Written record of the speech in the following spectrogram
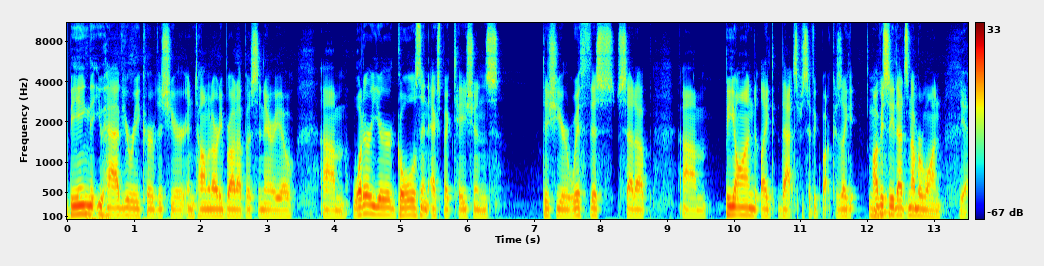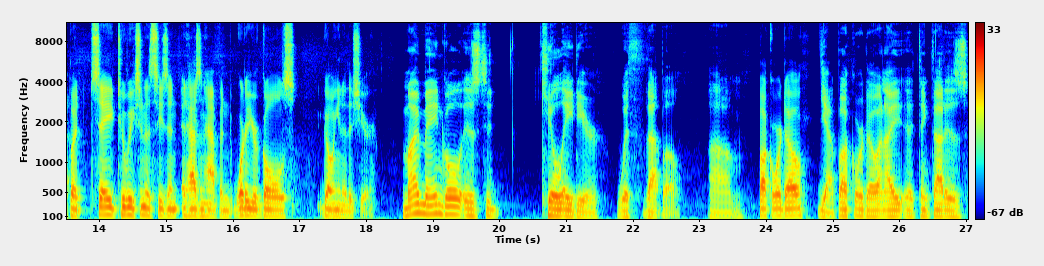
being that you have your recurve this year, and Tom had already brought up a scenario, um, what are your goals and expectations this year with this setup um, beyond like that specific buck? Because like obviously that's number one. Yeah. But say two weeks into the season, it hasn't happened. What are your goals going into this year? My main goal is to kill a deer with that bow. Um, Buck or doe? yeah, buck or doe, and I, I think that is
